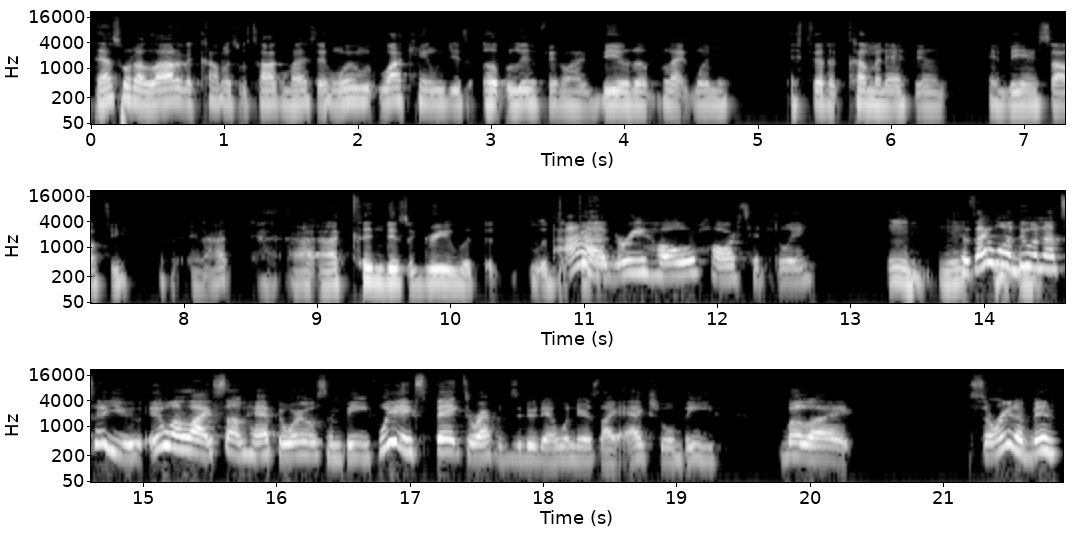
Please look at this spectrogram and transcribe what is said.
that's what a lot of the comments was talking about. They said, when, why can't we just uplift and like build up black women instead of coming at them and being salty? And I I, I couldn't disagree with the with I fact. agree wholeheartedly. Mm, mm, Because they weren't mm, doing that to you. It wasn't like something happened where it was some beef. We expect rappers to do that when there's like actual beef. But like Serena been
